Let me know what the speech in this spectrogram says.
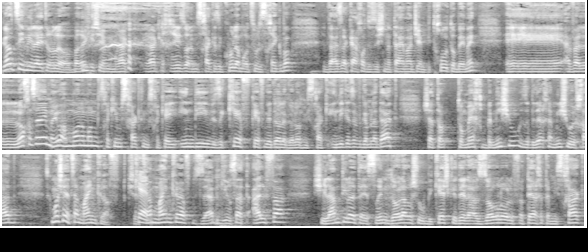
Goat Simulator לא, ברגע שהם רק, רק הכריזו על המשחק הזה, כולם רצו לשחק בו, ואז לקח עוד איזה שנתיים עד שהם פיתחו אותו באמת. אה, אבל לא חסרים, היו המון המון משחקים, שחקתי משחקי אינדי, וזה כיף, כיף גדול לגלות משחק אינדי כזה, וגם לדעת שאתה תומך במישהו, זה בדרך כלל מישהו אחד. זה כמו שיצא Minecraft. כשיצא כן. Minecraft זה היה בגרסת אלפא, שילמתי לו את ה-20 דולר שהוא ביקש כדי לעזור לו לפתח את המשחק.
